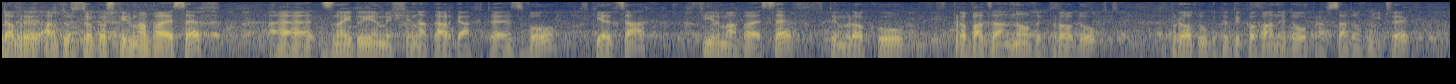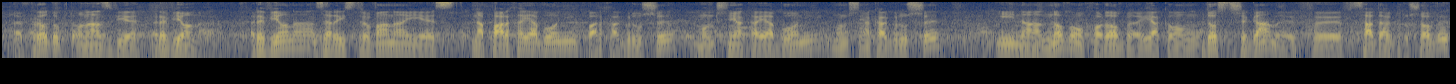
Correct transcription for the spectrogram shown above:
dobry, Artur Strokosz, firma BSF. E, Znajdujemy się na targach TSW w Kielcach. Firma BSF w tym roku wprowadza nowy produkt, produkt dedykowany do upraw sadowniczych, e, produkt o nazwie Reviona. Reviona zarejestrowana jest na parcha jabłoni, parcha gruszy, mączniaka jabłoni, mączniaka gruszy i na nową chorobę, jaką dostrzegamy w, w sadach gruszowych,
